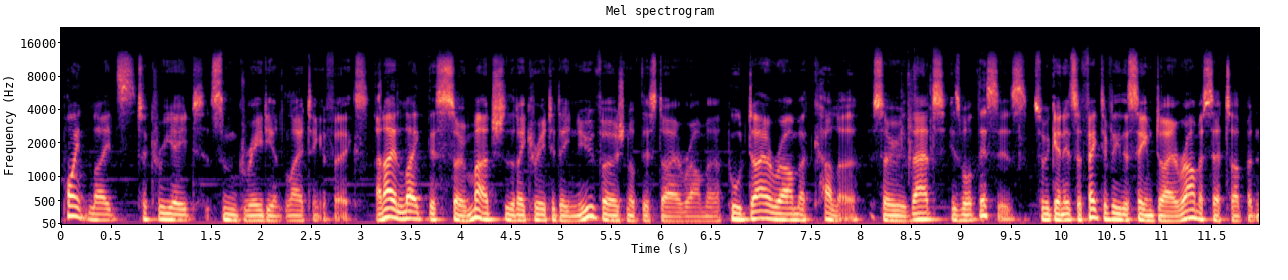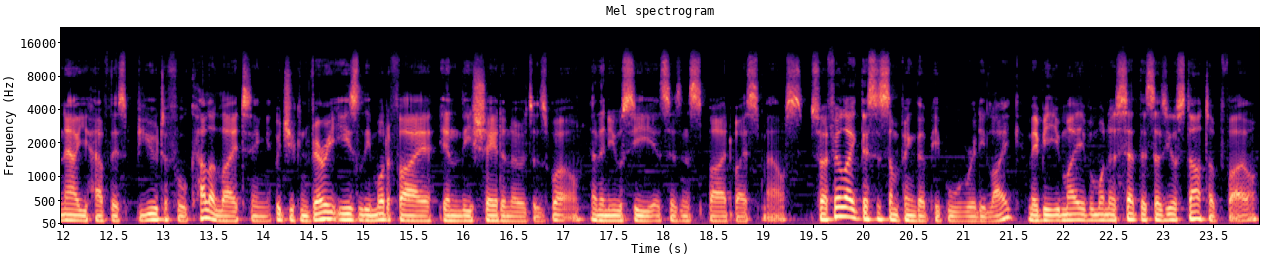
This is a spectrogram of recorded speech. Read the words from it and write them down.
point lights to create some gradient lighting effects. And I like this so much that I created a new version of this diorama called Diorama Color. So that is what this is. So again, it's effectively the same diorama setup, but now you have this beautiful color lighting, which you can very easily modify in the shader nodes as well. And then you'll see it says inspired by Smouse. So I feel like this is something that people will really like. Maybe you might even want to set this as your startup file.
